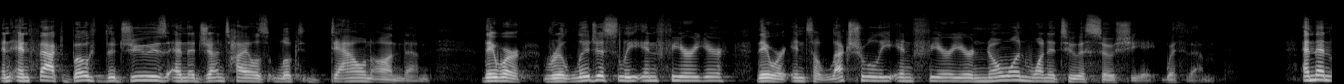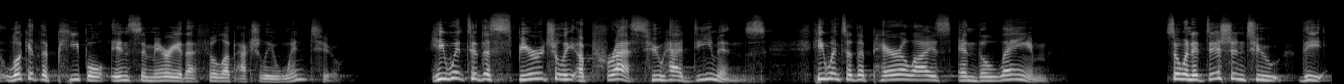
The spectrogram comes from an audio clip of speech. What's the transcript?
And in fact, both the Jews and the Gentiles looked down on them. They were religiously inferior, they were intellectually inferior. No one wanted to associate with them. And then look at the people in Samaria that Philip actually went to. He went to the spiritually oppressed who had demons. He went to the paralyzed and the lame. So, in addition to the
